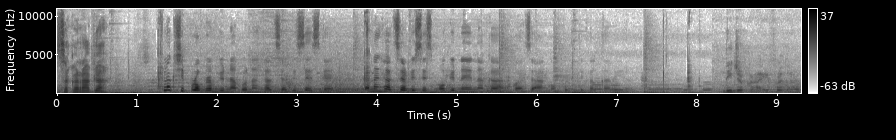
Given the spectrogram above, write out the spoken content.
sa Karaga. Flagship program yun ako ng health services kay kanang health services mo gyud na yun naka kuan sa akong political career. Did you cry for that?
